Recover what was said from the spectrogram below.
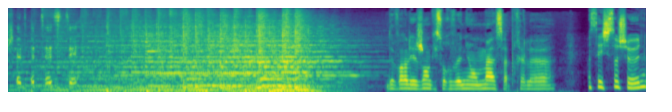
J'ai détesté. De voir les gens qui sont revenus en masse après le, Es war so schön,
